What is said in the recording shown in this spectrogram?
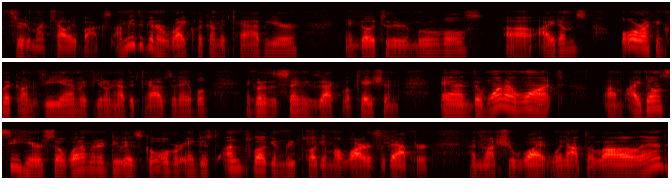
through to my Kali box. I'm either going to right click on the tab here and go to the removables uh, items, or I can click on VM if you don't have the tabs enabled and go to the same exact location. And the one I want, um, I don't see here, so what I'm going to do is go over and just unplug and replug in my wireless adapter. I'm not sure why it went out to La La Land,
